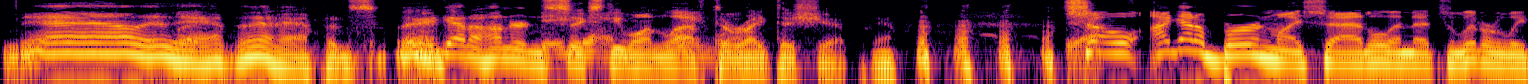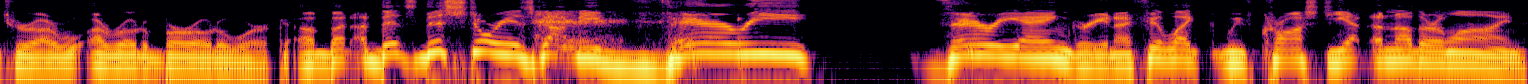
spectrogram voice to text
Yeah, that, that happens. They got 161 left to right the ship. Yeah. So I got to burn my saddle, and that's literally true. I, I rode a burro to work, uh, but this this story has got me very, very angry, and I feel like we've crossed yet another line.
